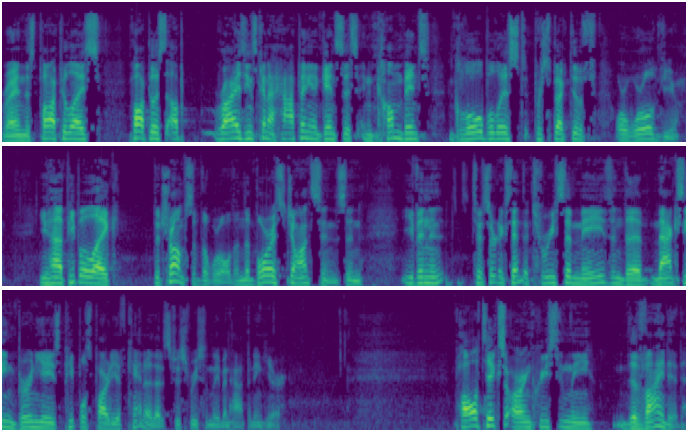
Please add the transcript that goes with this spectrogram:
Right? And this populist, populist uprising is kind of happening against this incumbent globalist perspective or worldview. You have people like the Trumps of the world and the Boris Johnsons and even uh, to a certain extent the Theresa Mays and the Maxime Bernier's People's Party of Canada that's just recently been happening here. Politics are increasingly divided.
